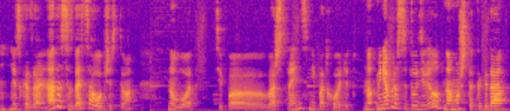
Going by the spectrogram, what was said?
Мне сказали, надо создать сообщество. Ну вот, типа, ваша страница не подходит. Но меня просто это удивило, потому что когда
